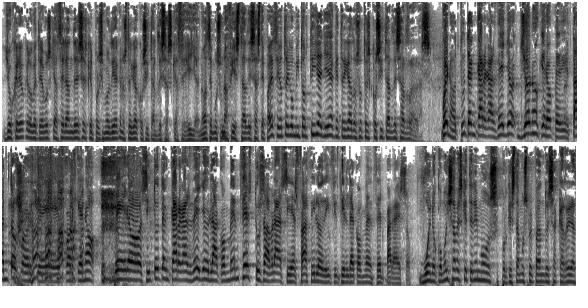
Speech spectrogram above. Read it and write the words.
Yo creo que lo que tenemos que hacer, Andrés, es que el próximo día que nos traiga cositas de esas que hace ella, ¿no? Hacemos una fiesta de esas, ¿te parece? Yo traigo mi tortilla y ella que traiga dos o tres cositas de esas raras. Bueno, tú te encargas de ello. Yo no quiero pedir tanto porque, porque no. Pero si tú te encargas de ello y la convences, tú sabrás si es fácil o difícil de convencer para eso. Bueno, como hoy sabes que tenemos, porque estamos preparando esa carrera,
